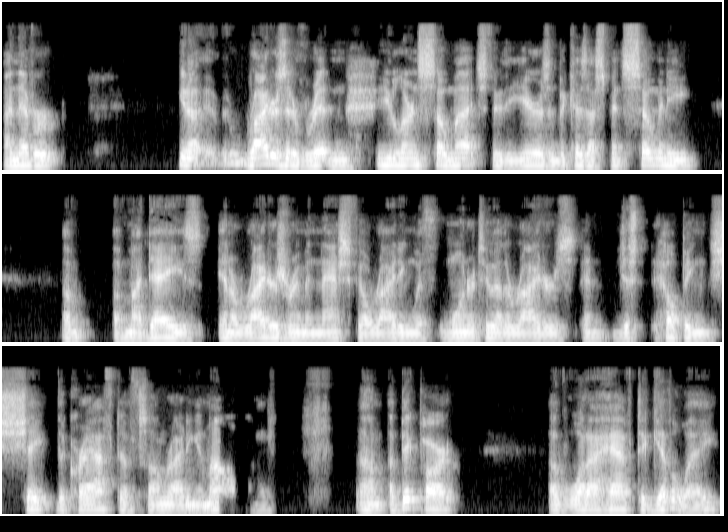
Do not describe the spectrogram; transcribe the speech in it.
I never you know writers that have written you learn so much through the years. And because i spent so many of, of my days in a writer's room in nashville writing with one or two other writers and just helping shape the craft of songwriting in my life um, a big part of what i have to give away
